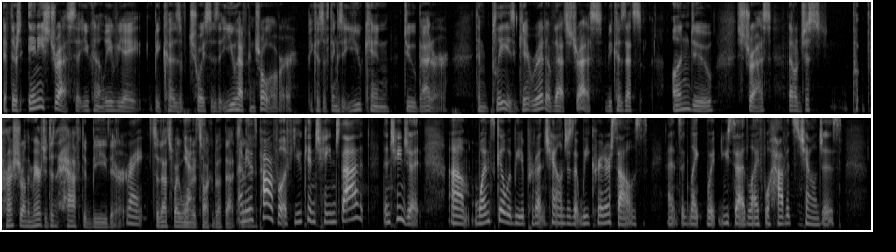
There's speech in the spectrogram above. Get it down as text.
If there's any stress that you can alleviate because of choices that you have control over, because of things that you can do better, then please get rid of that stress because that's undue stress that'll just put pressure on the marriage. It doesn't have to be there. Right. So that's why I wanted Yes. to talk about that. Today. I mean, it's powerful. If you can change that, then change it. Um, one skill would be to prevent challenges that we create ourselves. And it's like what you said life will have its challenges.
